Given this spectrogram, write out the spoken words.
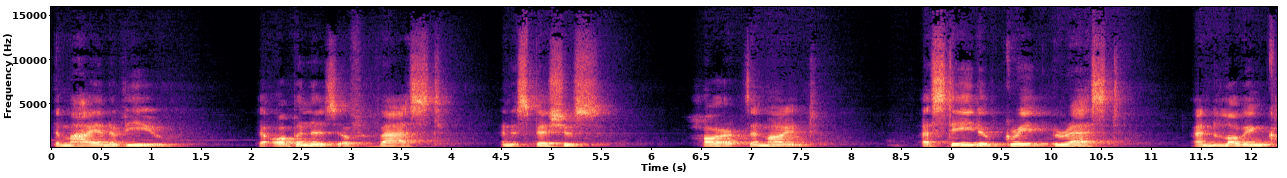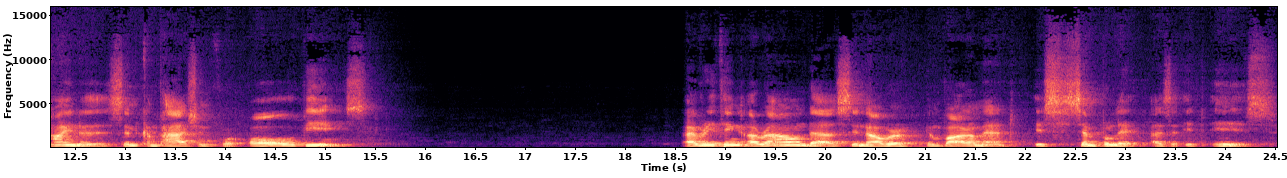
the Mahayana view, the openness of vast and spacious heart and mind, a state of great rest and loving kindness and compassion for all beings. Everything around us in our environment is simply as it is.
